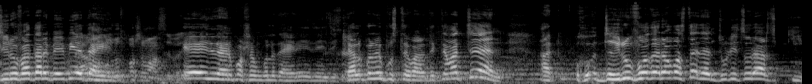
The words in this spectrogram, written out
জিরো ফেদার বেবি দেখেন। ভাই। এই দেখেন পশমগুলো দেখেন এই যে এই যে খেয়াল করলে বুঝতে পারেন দেখতে পাচ্ছেন? আর জিরো ফোদের অবস্থায় দেখেন জুড়ি চুরে আর কি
